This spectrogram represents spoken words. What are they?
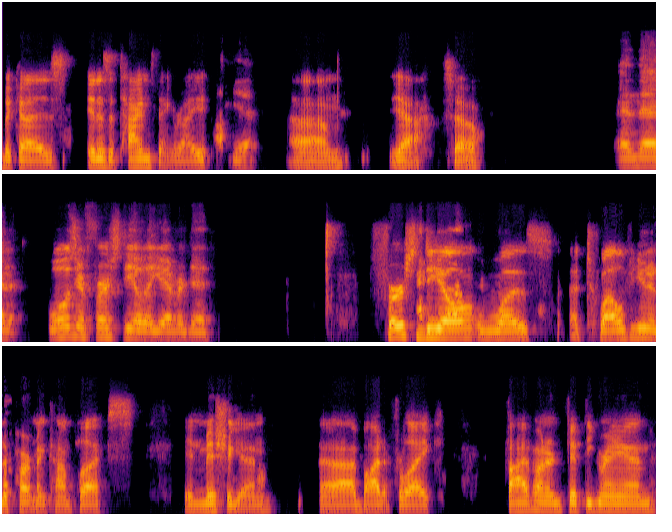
because it is a time thing, right? Yeah. Um, yeah. So. And then what was your first deal that you ever did? First deal was a 12 unit apartment complex in Michigan. Uh, I bought it for like 550 grand.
